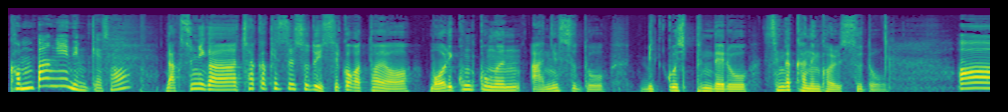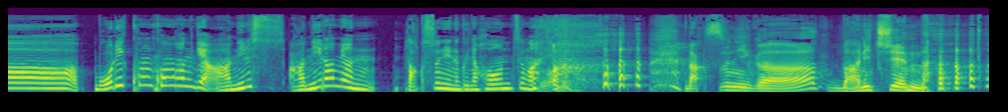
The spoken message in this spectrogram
건빵이님께서 낙순이가 착각했을 수도 있을 것 같아요. 머리 콩콩은 아닐 수도. 믿고 싶은 대로 생각하는 걸 수도. 아, 머리 콩콩한 게 아닐, 아니라면 낙순이는 그냥 허언증 아니야? 낙순이가 많이 취했나?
